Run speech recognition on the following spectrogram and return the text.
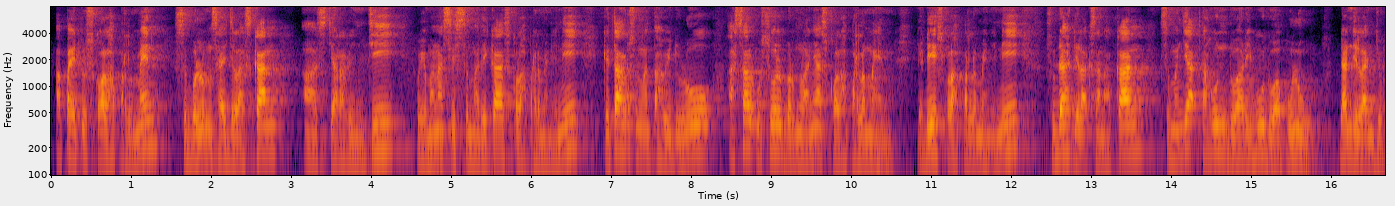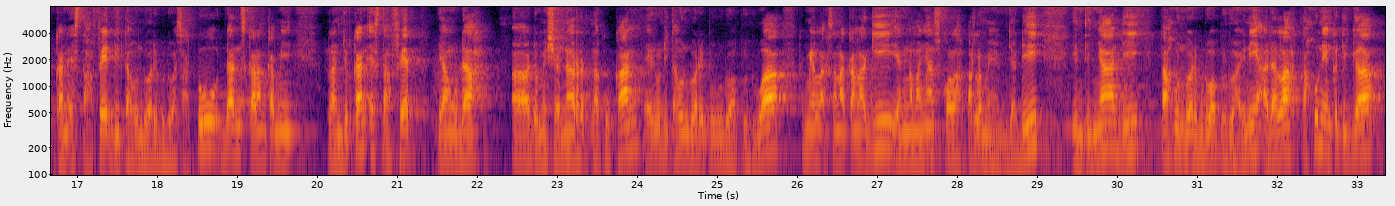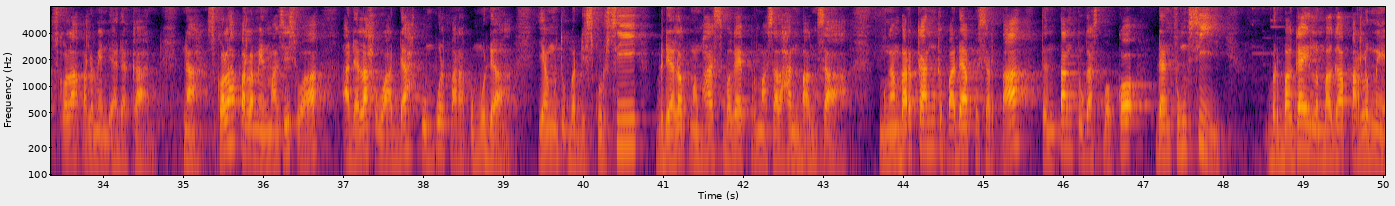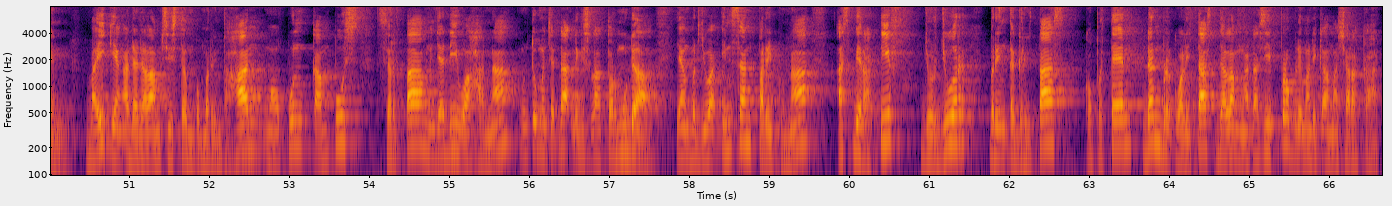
apa itu sekolah parlemen? Sebelum saya jelaskan uh, secara rinci bagaimana sistematika sekolah parlemen ini kita harus mengetahui dulu asal usul bermulanya sekolah parlemen. Jadi sekolah parlemen ini sudah dilaksanakan semenjak tahun 2020 dan dilanjutkan estafet di tahun 2021 dan sekarang kami lanjutkan estafet yang udah uh, Domisioner lakukan yaitu di tahun 2022 kami laksanakan lagi yang namanya sekolah parlemen. Jadi intinya di tahun 2022 ini adalah tahun yang ketiga sekolah parlemen diadakan. Nah, sekolah parlemen mahasiswa adalah wadah kumpul para pemuda yang untuk berdiskusi, berdialog membahas sebagai permasalahan bangsa, menggambarkan kepada peserta tentang tugas pokok dan fungsi berbagai lembaga parlemen, baik yang ada dalam sistem pemerintahan maupun kampus, serta menjadi wahana untuk mencetak legislator muda yang berjiwa insan paripurna, aspiratif, jujur, berintegritas, kompeten, dan berkualitas dalam mengatasi problematika masyarakat.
